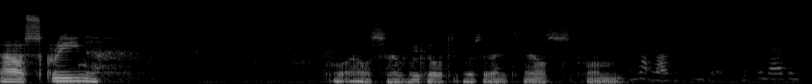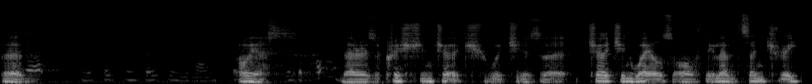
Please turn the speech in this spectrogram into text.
our screen, what else have we got? Was there anything else on? Uh, oh yes, there is a Christian church, which is a church in Wales of the 11th century,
